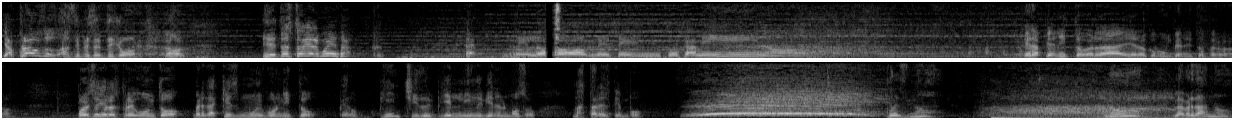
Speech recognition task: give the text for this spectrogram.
Y aplausos. Así me sentí como. Y entonces todavía el güey. Reloj detén tu camino. Era pianito, ¿verdad? Y Era como un pianito, pero no. Por eso yo les pregunto, ¿verdad que es muy bonito, pero bien chido y bien lindo y bien hermoso matar el tiempo? ¡Sí! Pues no. No, la verdad no.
